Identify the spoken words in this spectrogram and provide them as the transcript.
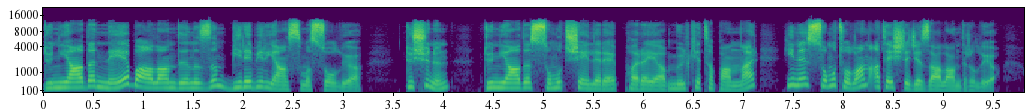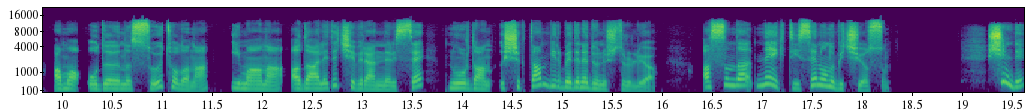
dünyada neye bağlandığınızın birebir yansıması oluyor. Düşünün, dünyada somut şeylere, paraya, mülke tapanlar yine somut olan ateşle cezalandırılıyor. Ama odağınız soyut olana, imana, adalete çevirenler ise nurdan, ışıktan bir bedene dönüştürülüyor. Aslında ne ektiysen onu biçiyorsun. Şimdi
